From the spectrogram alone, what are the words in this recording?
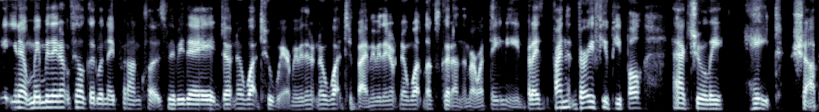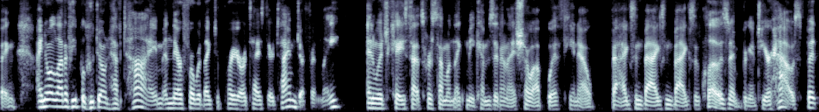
You know, maybe they don't feel good when they put on clothes. Maybe they don't know what to wear. Maybe they don't know what to buy. Maybe they don't know what looks good on them or what they need. But I find that very few people actually hate shopping. I know a lot of people who don't have time and therefore would like to prioritize their time differently in which case that's where someone like me comes in and I show up with, you know, bags and bags and bags of clothes and I bring it to your house. But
